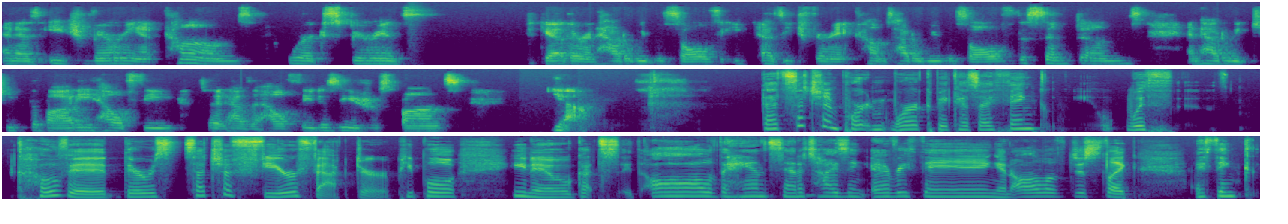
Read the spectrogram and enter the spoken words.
and as each variant comes, we're experiencing together and how do we resolve as each variant comes how do we resolve the symptoms and how do we keep the body healthy so it has a healthy disease response yeah that's such important work because i think with COVID, there was such a fear factor. People, you know, got all of the hand sanitizing, everything, and all of just like, I think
